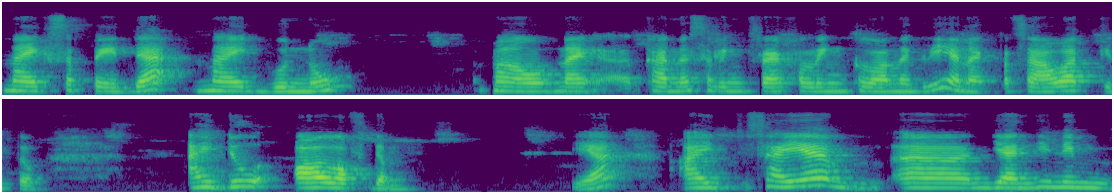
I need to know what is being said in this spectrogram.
naik sepeda, naik gunung, mau naik karena sering traveling ke luar negeri ya naik pesawat gitu. I do all of them. Ya, I, saya uh, janji nih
